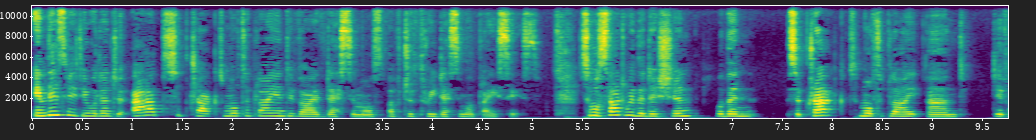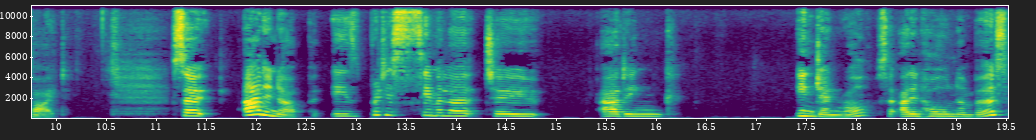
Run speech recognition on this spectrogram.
In this video, we're going to add, subtract, multiply and divide decimals up to three decimal places. So we'll start with addition, we'll then subtract, multiply and divide. So adding up is pretty similar to adding in general, so adding whole numbers.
